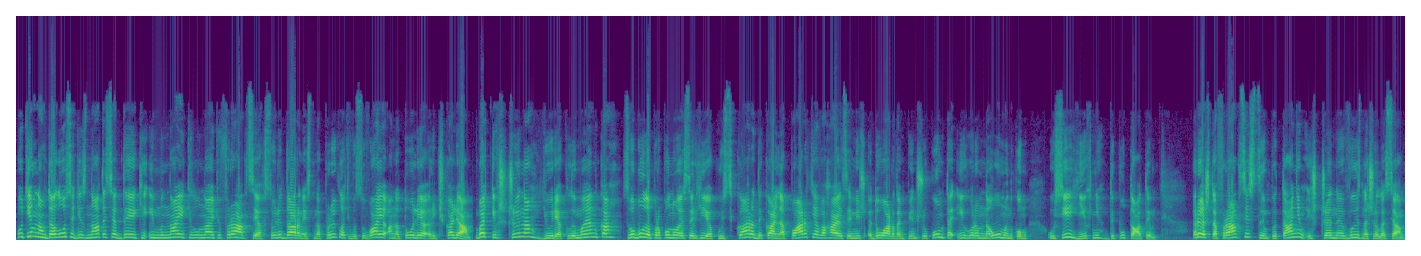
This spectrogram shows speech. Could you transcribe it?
Утім, нам вдалося дізнатися деякі імена, які лунають у фракціях. Солідарність, наприклад, висуває Анатолія Річкаля. Батьківщина Юрія Клименка. Свобода пропонує Сергія Кузька. Радикальна партія вагається між Едуардом Пінчуком та Ігорем Науменком. Усі їхні депутати. Решта фракцій з цим питанням іще не визначилася.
